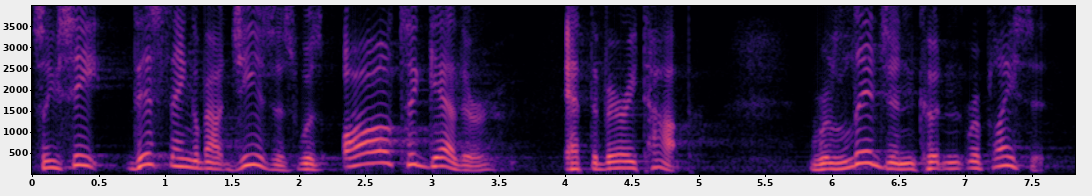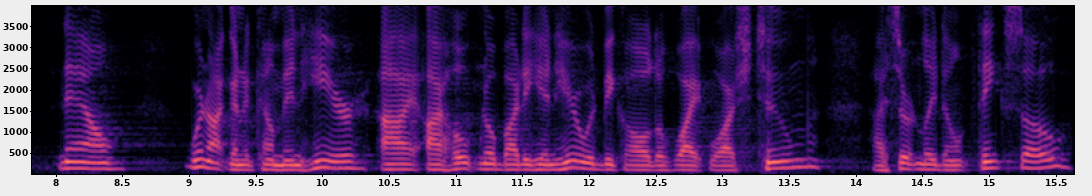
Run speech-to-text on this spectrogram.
So you see, this thing about Jesus was altogether at the very top. Religion couldn't replace it. Now, we're not going to come in here. I, I hope nobody in here would be called a whitewashed tomb. I certainly don't think so.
